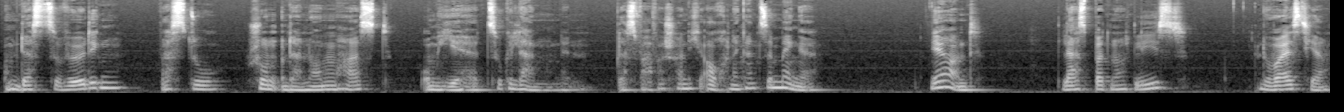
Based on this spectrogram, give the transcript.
um das zu würdigen, was du schon unternommen hast, um hierher zu gelangen. Denn das war wahrscheinlich auch eine ganze Menge. Ja, und last but not least, du weißt ja,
